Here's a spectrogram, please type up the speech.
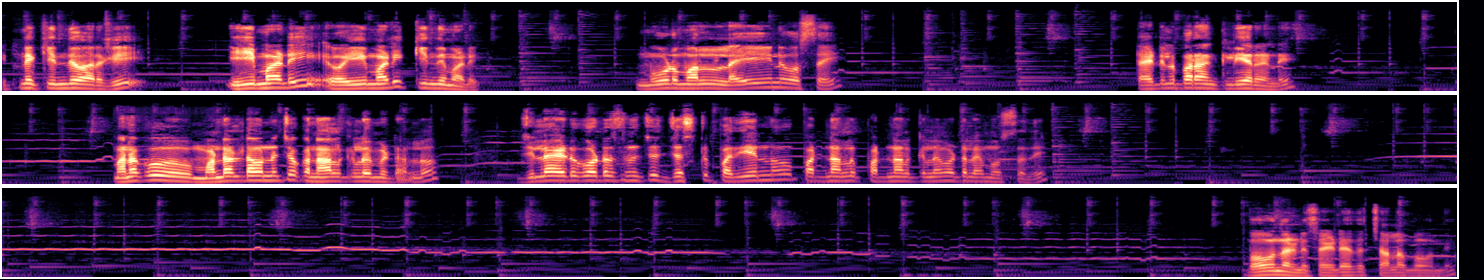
ఇట్నే కింది వరకు ఈ మడి ఈ మడి కింది మడి. మూడు మళ్ళీ లైన్ వస్తాయి. టైటిల్ పరం క్లియర్ అండి. మనకు మండల్ టౌన్ నుంచి ఒక నాలుగు కిలోమీటర్లు జిల్లా హెడ్ క్వార్టర్స్ నుంచి జస్ట్ పదిహేను పద్నాలుగు పద్నాలుగు కిలోమీటర్లు ఏమో వస్తుంది. బాగుందండి సైడ్ అయితే చాలా బాగుంది.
